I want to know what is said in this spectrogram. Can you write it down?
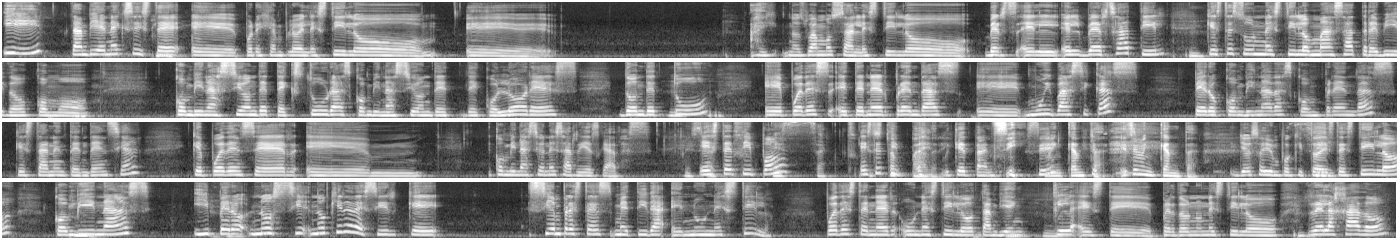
Y también existe, eh, por ejemplo, el estilo... Eh, ay, nos vamos al estilo, el, versátil, mm. que este es un estilo más atrevido como combinación de texturas, combinación de, colores, donde tú eh, puedes eh, tener prendas eh, muy básicas, pero combinadas con prendas que están en tendencia, que pueden ser em, combinaciones arriesgadas. Este tipo... Exacto. Este tipo, padre. ¿qué tal? Sí, me encanta. Ese me encanta. Yo soy un poquito de este estilo. Combinas y pero no no quiere decir que siempre estés metida en un estilo. Puedes tener un estilo también, este, perdón, un estilo relajado,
